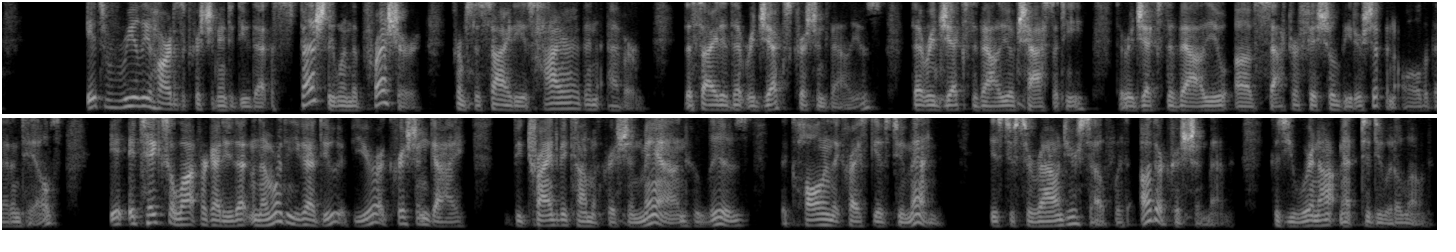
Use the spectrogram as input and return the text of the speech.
it's really hard as a Christian man to do that, especially when the pressure from society is higher than ever. The society that rejects Christian values, that rejects the value of chastity, that rejects the value of sacrificial leadership and all that that entails. It, it takes a lot for a guy to do that. And the more thing you got to do, if you're a Christian guy, be trying to become a Christian man who lives the calling that Christ gives to men, is to surround yourself with other Christian men because you were not meant to do it alone.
